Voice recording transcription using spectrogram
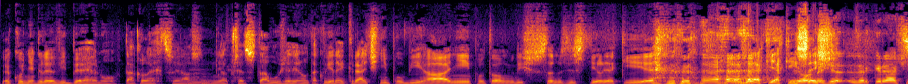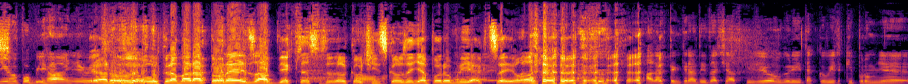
jako někde vyběhnu tak lehce. Já jsem hmm. měl představu, že jenom takový rekreační pobíhání, potom když jsem zjistil, jaký je, jak, jaký jo, seš. z rekreačního pobíhání. Víš? Ano, ultramaratonec a běh přes velkou no. čínskou zeď a podobné akce, jo. a tak tenkrát ty začátky, že jo, byly takový taky pro mě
